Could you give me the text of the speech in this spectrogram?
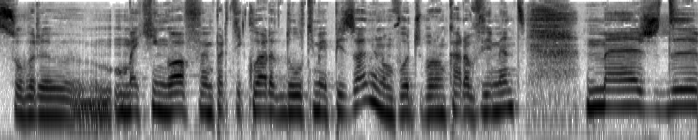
sobre o making of, em particular do último episódio, não vou desbroncar, obviamente, mas de,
